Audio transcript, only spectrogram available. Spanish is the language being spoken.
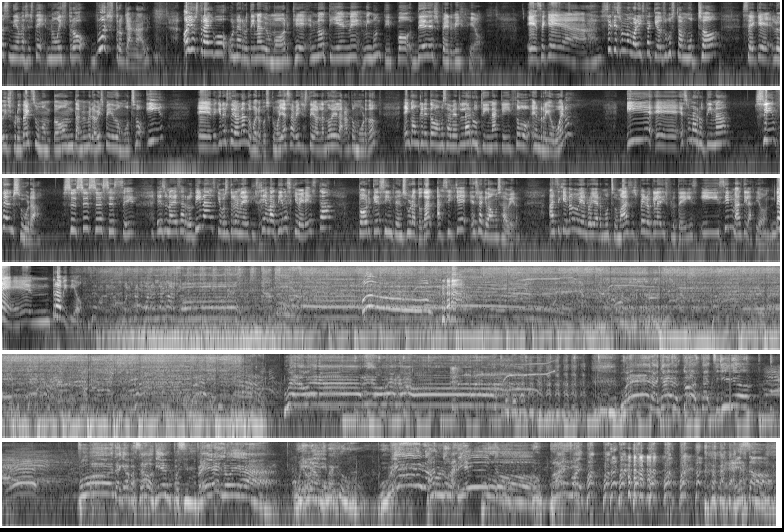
un día más este nuestro, vuestro canal. Hoy os traigo una rutina de humor que no tiene ningún tipo de desperdicio. Eh, sé que ah, sé que es un humorista que os gusta mucho, sé que lo disfrutáis un montón, también me lo habéis pedido mucho y eh, ¿de quién estoy hablando? Bueno, pues como ya sabéis estoy hablando de Lagarto Murdoch. En concreto vamos a ver la rutina que hizo en Río Bueno. Y eh, es una rutina sin censura. Sí, sí, sí, sí, sí. Es una de esas rutinas que vosotros me decís, Gema, tienes que ver esta porque es sin censura total. Así que es la que vamos a ver. Así que no me voy a enrollar mucho más, espero que la disfrutéis y sin más dilación, dentro vídeo. ¡Buena, buena! ¡Río Bueno! ¡Buena, cabros! ¿Cómo están, chiquillos? ¡Puta, que ha pasado tiempo sin verlo, oiga! Buena, burro. ¡Buena, ¡Tanto tiempo! Compadre. Eso.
